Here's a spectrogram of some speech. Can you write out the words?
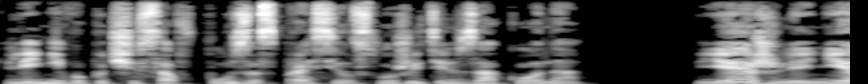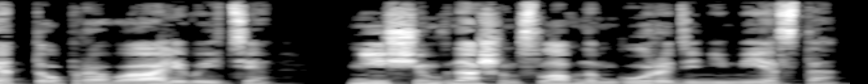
Лениво почесав пузо, спросил служитель закона. «Ежели нет, то проваливайте. Нищим в нашем славном городе не место».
